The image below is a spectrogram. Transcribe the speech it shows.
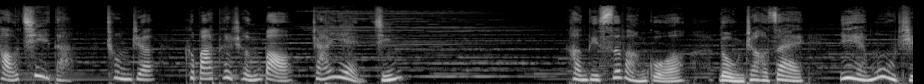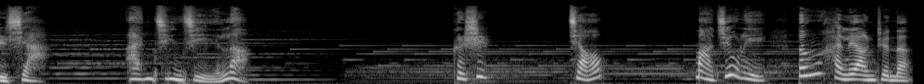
淘气的冲着科巴特城堡眨眼睛。康蒂斯王国笼罩在夜幕之下，安静极了。可是，瞧，马厩里灯还亮着呢。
